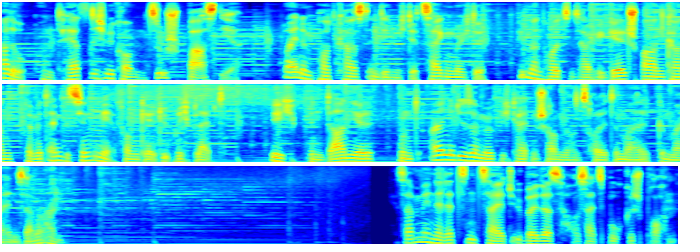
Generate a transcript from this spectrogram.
Hallo und herzlich willkommen zu Spaß dir, meinem Podcast, in dem ich dir zeigen möchte, wie man heutzutage Geld sparen kann, damit ein bisschen mehr vom Geld übrig bleibt. Ich bin Daniel und eine dieser Möglichkeiten schauen wir uns heute mal gemeinsam an. Jetzt haben wir in der letzten Zeit über das Haushaltsbuch gesprochen.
